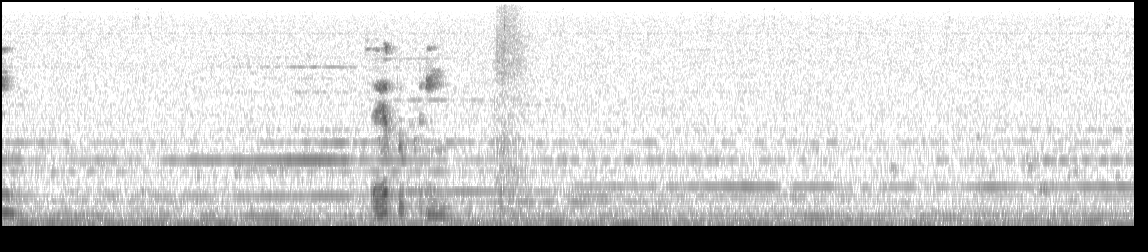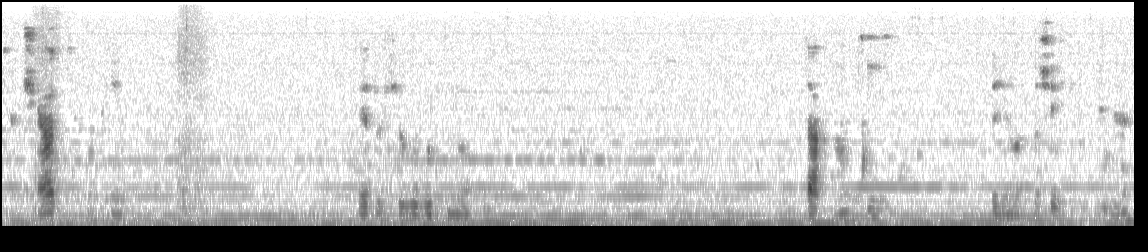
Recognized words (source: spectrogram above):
Хрень. За эту хрень. Чат, окей. Эту все выкинул. Так, ну окей. 196, да?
